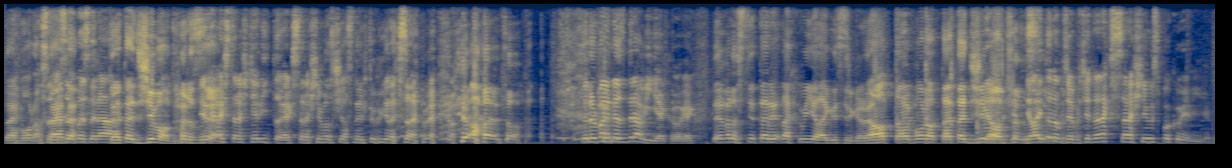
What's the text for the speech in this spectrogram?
to je ono, to, se- to, to je, se ten, vůbec nedá. to je ten život, hrozně. Je mi až strašně líto, jak strašně moc šťastný v tu chvíli jsem. Jako. Jo, ale to, To je normálně nezdravý, jako. Jak, to je prostě tady ta chvíle, kdy si říkáš, jo, to je ono, to je ten jo, život. dě- dělej to dobře, protože to je tak strašně uspokojivý, jako.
